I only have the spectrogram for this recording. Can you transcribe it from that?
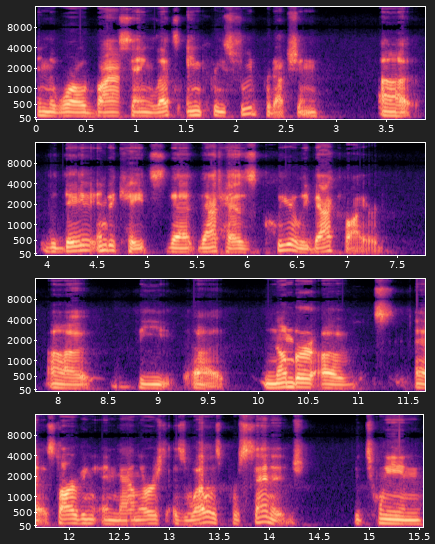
in the world by saying, let's increase food production, uh, the data indicates that that has clearly backfired. Uh, the uh, number of uh, starving and malnourished, as well as percentage between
